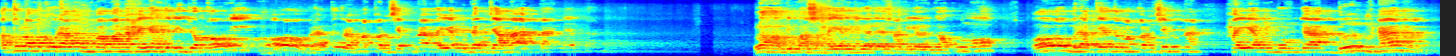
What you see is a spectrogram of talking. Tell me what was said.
atau lamun orang umpamana hayang jadi Jokowi oh berarti orang mah konsepnya hayang udah jabatan ya lah di masa hayang juga jasa dia gak uno oh berarti itu mah konsepnya hayang boga beunghar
